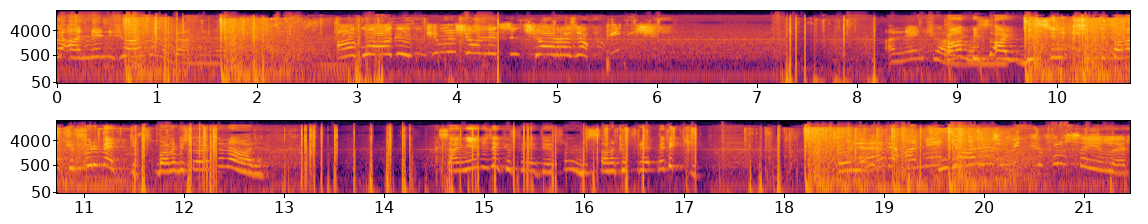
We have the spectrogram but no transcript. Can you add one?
Ve anneni çağırsana be anneni. Agu agu kimin annesini çağıracak piç? Anneni çağır. Tamam biz ay biz şimdi, şimdi sana küfür mü ettik? Bana bir söylesene Harin. Sen niye bize küfür ediyorsun? Biz sana küfür etmedik ki. Öyle. Evet ve anneni Bu çağır. benim için bir küfür sayılır.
